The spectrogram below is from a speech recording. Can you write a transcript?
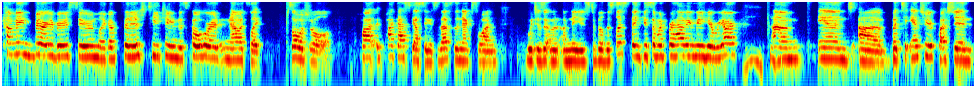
coming very very soon. Like I've finished teaching this cohort, and now it's like social podcast guessing. So that's the next one, which is I'm going to use to build this list. Thank you so much for having me. Here we are. Um, and um, but to answer your question,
